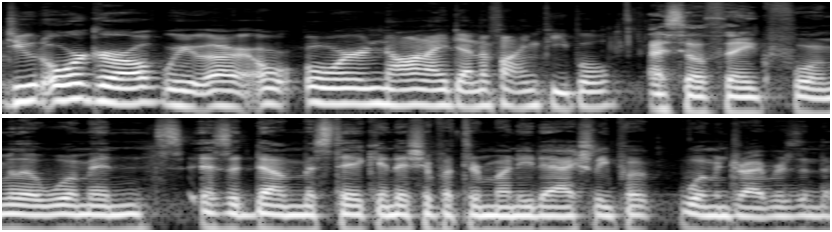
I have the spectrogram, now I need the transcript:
dude or girl, we or, or, or non-identifying people? I still think Formula Women is a dumb mistake, and they should put their money to actually put women drivers into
